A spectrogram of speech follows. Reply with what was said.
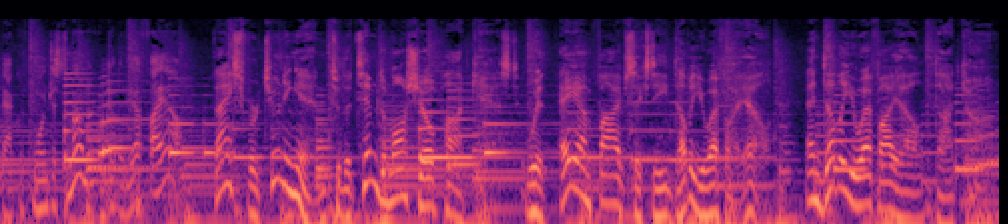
Back with more in just a moment. WFIL. Thanks for tuning in to the Tim DeMoss Show podcast with AM 560 WFIL and WFIL.com.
